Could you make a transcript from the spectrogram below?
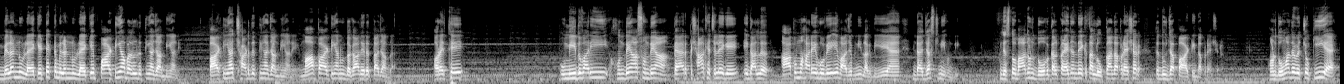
ਮਿਲਣ ਨੂੰ ਲੈ ਕੇ, ਟਿਕਟ ਮਿਲਣ ਨੂੰ ਲੈ ਕੇ ਪਾਰਟੀਆਂ ਬਦਲ ਦਿੱਤੀਆਂ ਜਾਂਦੀਆਂ ਨੇ। ਪਾਰਟੀਆਂ ਛੱਡ ਦਿੱਤੀਆਂ ਜਾਂਦੀਆਂ ਨੇ। ਮਾਂ ਪਾਰਟੀਆਂ ਨੂੰ ਦਗਾ ਦੇ ਦਿੱਤਾ ਜਾਂਦਾ ਔਰ ਇੱਥੇ ਉਮੀਦਵਾਰੀ ਹੁੰਦਿਆਂ ਸੁੰਦਿਆਂ ਪੈਰ ਪਿਛਾਂ ਖਿੱਚ ਲਏ ਗਏ। ਇਹ ਗੱਲ ਆਪ ਮੁਹਾਰੇ ਹੋਵੇ, ਇਹ ਵਾਜਬ ਨਹੀਂ ਲੱਗਦੀ। ਇਹ ਐ ਡਾਈਜੈਸਟ ਨਹੀਂ ਹੁੰਦੀ। ਜਿਸ ਤੋਂ ਬਾਅਦ ਹੁਣ ਦੋ ਵਿਕਲਪ ਰਹਿ ਜਾਂਦੇ। ਇੱਕ ਤਾਂ ਲੋਕਾਂ ਦਾ ਪ੍ਰੈਸ਼ਰ ਤੇ ਦੂਜਾ ਪਾਰਟੀ ਦਾ ਪ੍ਰੈਸ਼ਰ ਹੁਣ ਦੋਵਾਂ ਦੇ ਵਿੱਚੋਂ ਕੀ ਹੈ?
